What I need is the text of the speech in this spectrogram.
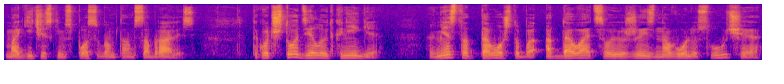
магическим способом там собрались. Так вот, что делают книги? Вместо того, чтобы отдавать свою жизнь на волю случая,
